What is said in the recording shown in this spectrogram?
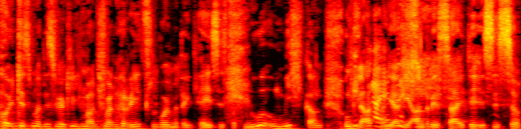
Heute ist mir das wirklich manchmal ein Rätsel, wo ich mir denke, hey, es ist doch nur um mich gegangen. Und Wie klar kann ja die andere Seite, es ist so,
